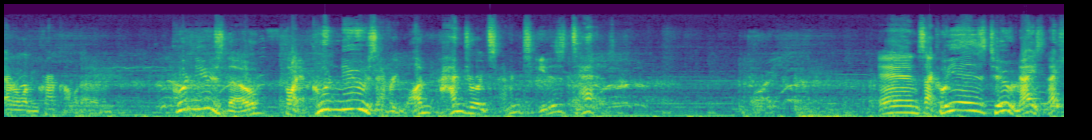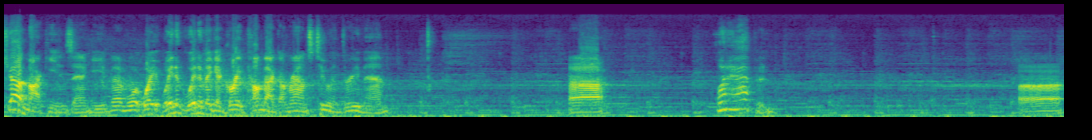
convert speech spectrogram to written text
ever-loving crap combo out of him. Good news, though. Oh yeah, good news, everyone. Android 17 is dead. And Sakuya is too. Nice. Nice job, Maki and Zangief. Wait, wait, to, way to make a great comeback on rounds two and three, man. Uh, what happened? Uh,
